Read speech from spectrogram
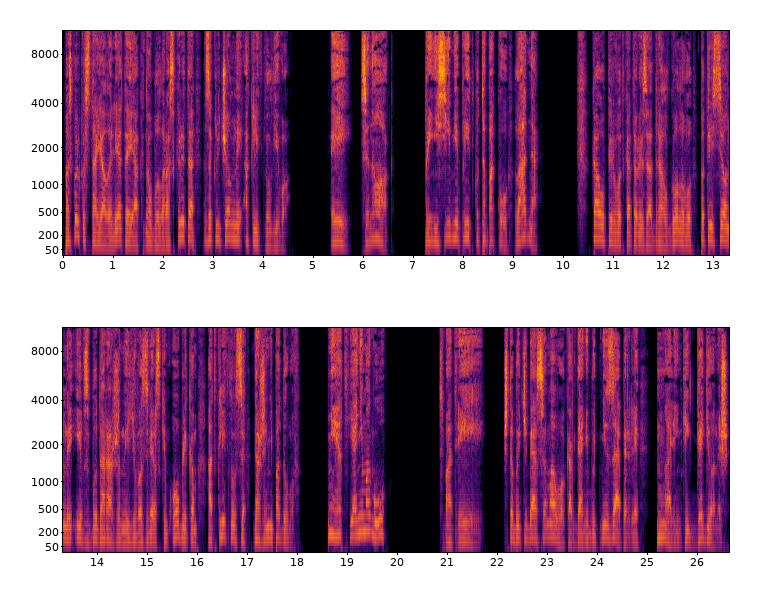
Поскольку стояло лето и окно было раскрыто, заключенный окликнул его. «Эй, сынок, принеси мне плитку табаку, ладно?» Каупер, вот который задрал голову, потрясенный и взбудораженный его зверским обликом, откликнулся, даже не подумав. «Нет, я не могу». «Смотри, чтобы тебя самого когда-нибудь не заперли, маленький гаденыш!»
